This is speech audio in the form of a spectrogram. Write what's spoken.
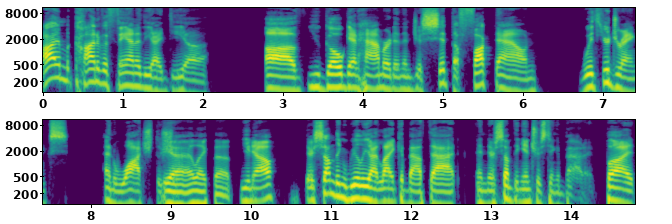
I'm kind of a fan of the idea of you go get hammered and then just sit the fuck down with your drinks and watch the show. Yeah, I like that. You know, there's something really I like about that, and there's something interesting about it. But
